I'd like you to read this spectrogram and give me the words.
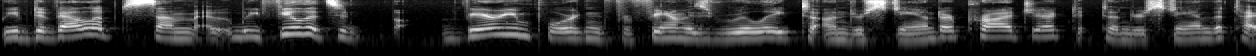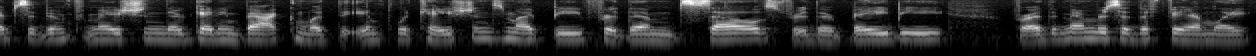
We've developed some, we feel it's very important for families really to understand our project, to understand the types of information they're getting back and what the implications might be for themselves, for their baby, for other members of the family.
